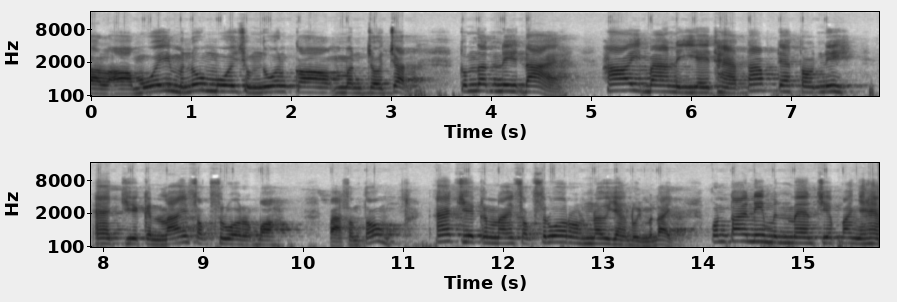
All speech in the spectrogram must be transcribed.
ដ៏ល្អមួយ មនុស្សមួយចំនួនក៏មិនចូលចិត្តគំនិតនេះដែរហើយបាននិយាយថាតើផ្ទះតូចនេះ អាចជាកន្លែងសុខស្រួលរបស់បាទសំទោសអាចជាកន្លែងសុខស្រួលរស់នៅយ៉ាងដូចម្ដេចប៉ុន្តែនេះមិនមែនជាបញ្ហា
